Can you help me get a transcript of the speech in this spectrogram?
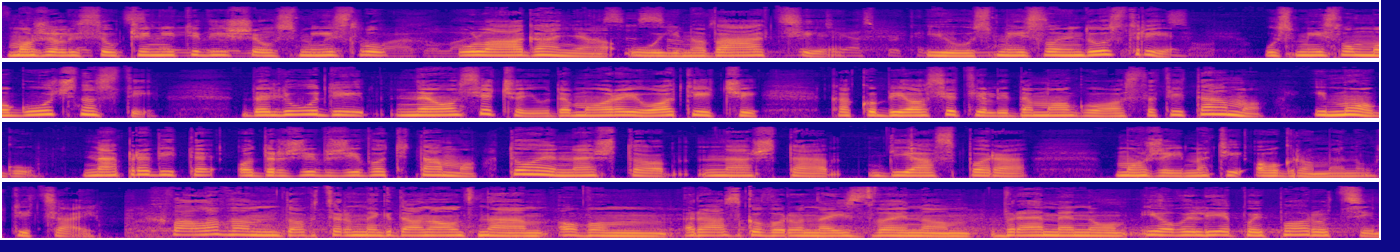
Može li se učiniti više u smislu ulaganja u inovacije i u smislu industrije? u smislu mogućnosti da ljudi ne osjećaju da moraju otići kako bi osjetili da mogu ostati tamo i mogu napravite održiv život tamo. To je nešto na šta dijaspora može imati ogroman uticaj. Hvala vam, dr. McDonald, na ovom razgovoru na izdvojenom vremenu i ovoj lijepoj poruci.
